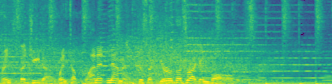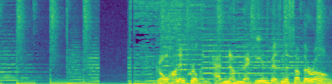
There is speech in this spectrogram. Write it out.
Prince Vegeta went to planet Namek to secure the Dragon Balls. Gohan and Krillin had Namekian business of their own.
